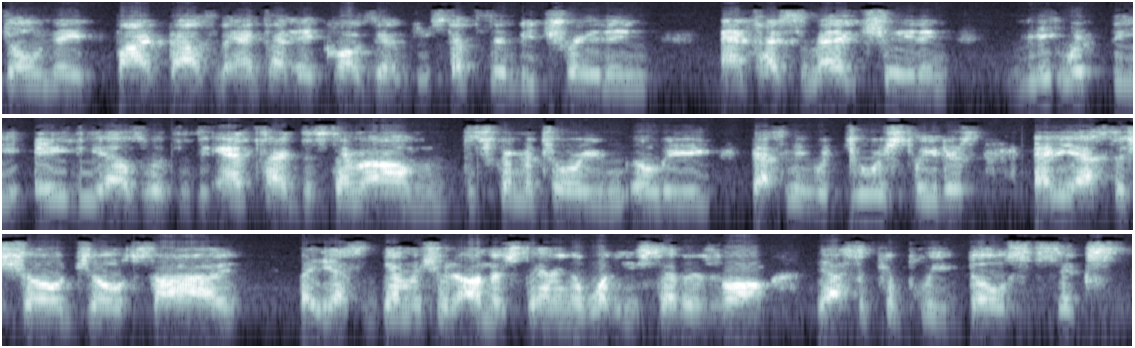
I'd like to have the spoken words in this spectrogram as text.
donate five thousand anti-hate causes. He has to do sensitivity training, anti-Semitic training. Meet with the ADLs, which is the anti-discriminatory um, league. To meet with Jewish leaders, and he has to show Joe Tsai that he has to demonstrate an understanding of what he said is wrong. He has to complete those six,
